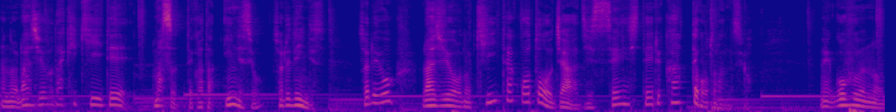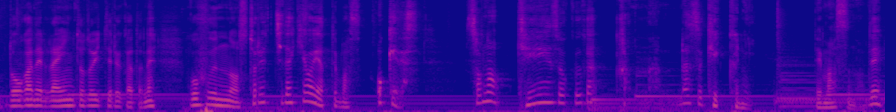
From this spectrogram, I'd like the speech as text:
あのラジオだけ聞いてますって方いいんですよそれでいいんですそれをラジオの聞いたことをじゃあ実践しているかってことなんですよね、5分の動画で LINE 届いてる方ね、5分のストレッチだけはやってます。OK です。その継続が必ず結果に出ますので、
